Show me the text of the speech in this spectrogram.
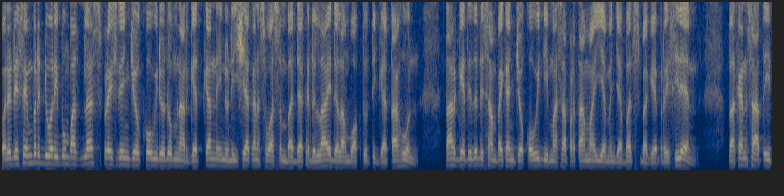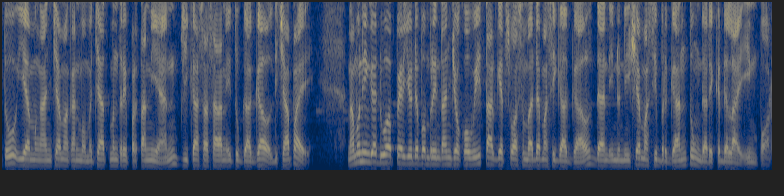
Pada Desember 2014, Presiden Joko Widodo menargetkan Indonesia akan swasembada kedelai dalam waktu tiga tahun. Target itu disampaikan Jokowi di masa pertama ia menjabat sebagai presiden. Bahkan saat itu ia mengancam akan memecat Menteri Pertanian jika sasaran itu gagal dicapai. Namun hingga dua periode pemerintahan Jokowi, target swasembada masih gagal dan Indonesia masih bergantung dari kedelai impor.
